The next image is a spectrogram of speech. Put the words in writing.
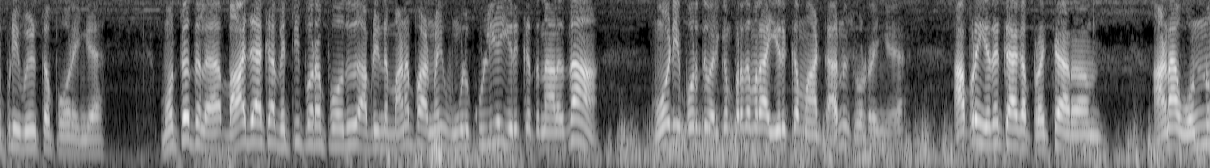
எப்படி வீழ்த்த போகிறீங்க மொத்தத்தில் பாஜக வெற்றி பெற போகுது அப்படின்ற மனப்பான்மை உங்களுக்குள்ளேயே இருக்கிறதுனால தான் மோடியை பொறுத்த வரைக்கும் பிரதமராக இருக்க மாட்டார்னு சொல்கிறீங்க அப்புறம் எதற்காக பிரச்சாரம்? ஆனால் ஒன்று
